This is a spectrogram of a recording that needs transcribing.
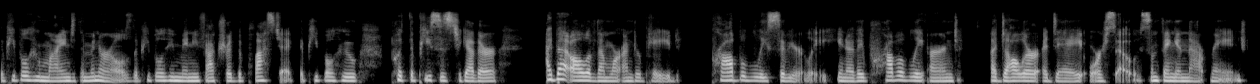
the people who mined the minerals, the people who manufactured the plastic, the people who put the pieces together, I bet all of them were underpaid probably severely. You know, they probably earned a dollar a day or so, something in that range.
